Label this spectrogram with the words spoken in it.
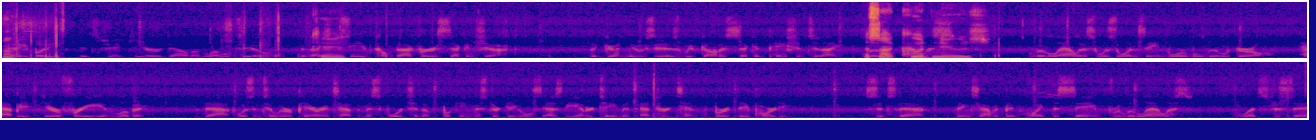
Huh? Hey, buddy, it's Jake here, down on level two. And nice Okay. to see you've come back for a second shift. The good news is we've got a second patient tonight. That's not good Alice. news. Little Alice was once a normal little girl, happy, carefree, and loving. That was until her parents had the misfortune of booking Mr. Giggles as the entertainment at her 10th birthday party. Since then, things haven't been quite the same for little Alice. Let's just say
